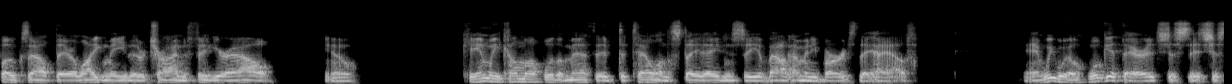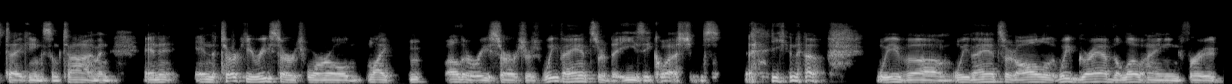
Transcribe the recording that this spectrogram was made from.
folks out there like me that are trying to figure out, you know, can we come up with a method to tell on the state agency about how many birds they have? And we will. We'll get there. It's just it's just taking some time. And and in the turkey research world, like other researchers, we've answered the easy questions. you know, we've um, we've answered all of we've grabbed the low hanging fruit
